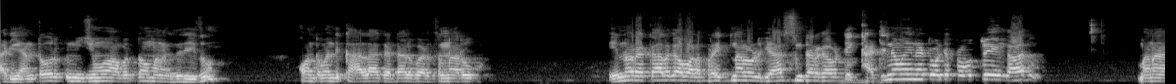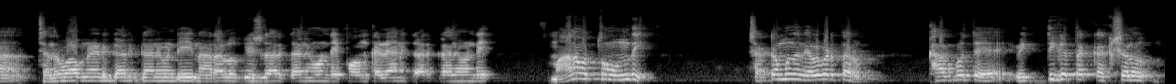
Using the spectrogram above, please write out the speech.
అది ఎంతవరకు నిజమో అబద్ధమో మనకు తెలియదు కొంతమంది కాలా గడ్డాలు పడుతున్నారు. ఎన్నో రకాలుగా వాళ్ళ ప్రయత్నాలు వాళ్ళు చేస్తుంటారు కాబట్టి కఠినమైనటువంటి ప్రభుత్వం ఏం కాదు. మన చంద్రబాబు నాయుడు గారికి కానివ్వండి నారా లోకేష్ గారికి కానివ్వండి పవన్ కళ్యాణ్ గారికి కానివ్వండి మానవత్వం ఉంది. చట్టం ముందు నిలబెడతారు. కాకపోతే వ్యక్తిగత కక్షలు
